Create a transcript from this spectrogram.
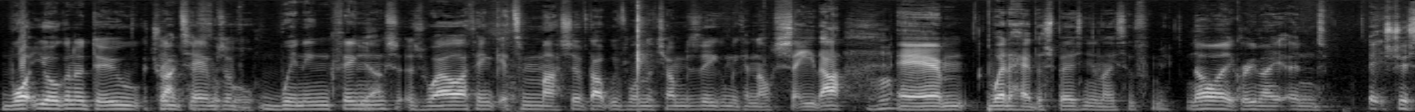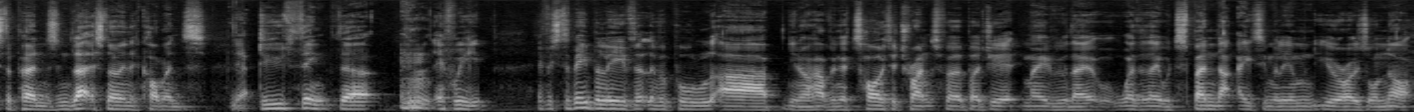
what you're going to do Attractive in terms football. of winning things as well. I think it's massive that we've won the Champions League and we can now say that. Um, we're ahead of Spurs and United for me. No, I agree, mate. And it just depends. And let us know in the comments. Yeah. Do you think that if we, if it's to be believed that Liverpool are, you know, having a tighter transfer budget, maybe they, whether they would spend that 80 million euros or not,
